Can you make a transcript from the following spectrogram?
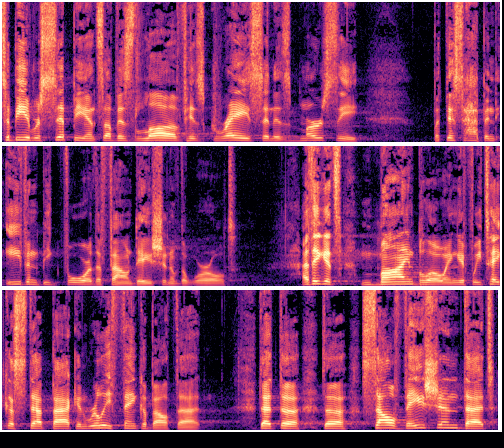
to be recipients of his love, his grace, and his mercy. But this happened even before the foundation of the world. I think it's mind blowing if we take a step back and really think about that. That the, the salvation that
